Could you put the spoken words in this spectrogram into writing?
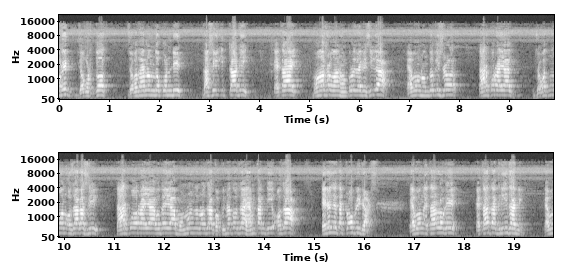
অনেক জবরদস্ত, জগদানন্দ পণ্ডিত দাসী ইত্যাদি। এটাই মহাসভান শঙ্কর গেছিগা এবং নন্দকিশোর তারপর আয়া জগৎমোহন অজা গাছি তারপর আয়া গোদাইয়া মনোরঞ্জন অজা, গোপীনাথ অজা, হেমকান্তি অজা এর যেটা টপ লিডার্স এবং এটার লগে এটা এটা গৃহধানী এবং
